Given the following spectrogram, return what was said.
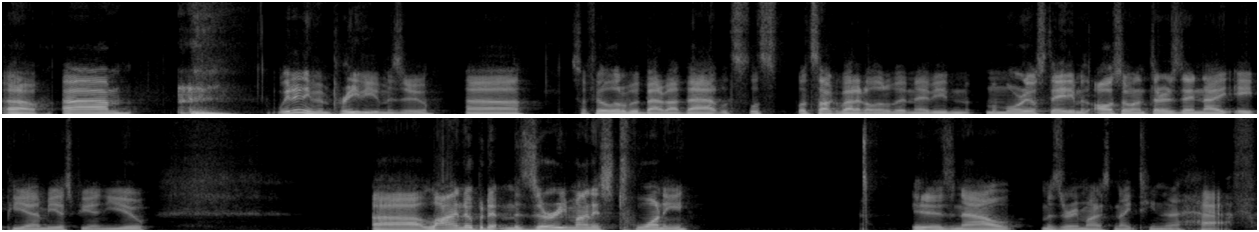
Oh, um, we didn't even preview Mizzou, uh, so I feel a little bit bad about that. Let's let's let's talk about it a little bit. Maybe M- Memorial Stadium is also on Thursday night, 8 p.m. ESPNU. Uh, line opened at Missouri minus 20. It is now Missouri minus 19 and a half.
